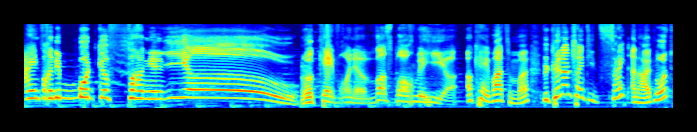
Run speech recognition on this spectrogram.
einfach in den Mund gefangen. Yo! Okay, Freunde, was brauchen wir hier? Okay, warte mal. Wir können anscheinend die Zeit anhalten und...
